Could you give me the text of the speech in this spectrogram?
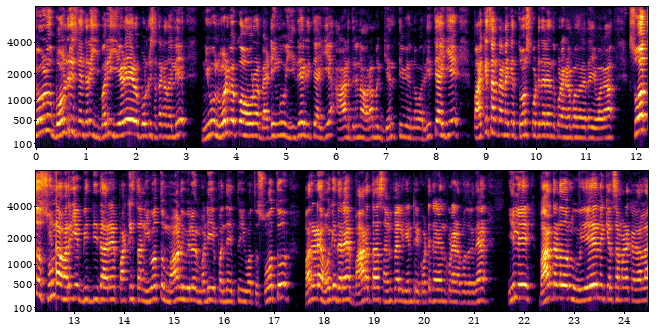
ಏಳು ಬೌಂಡ್ರೀಸ್ ಸ್ನೇಹಿತರೆ ಈ ಬರೀ ಏಳೇ ಏಳು ಬೌಂಡ್ರಿ ಶತಕದಲ್ಲಿ ನೀವು ನೋಡಬೇಕು ಅವರ ಬ್ಯಾಟಿಂಗು ಇದೇ ರೀತಿಯಾಗಿ ಆಡಿದ್ರೆ ನಾವು ಆರಾಮಾಗಿ ಗೆಲ್ತೀವಿ ಅನ್ನುವ ರೀತಿಯಾಗಿ ಪಾಕಿಸ್ತಾನ ತಂಡಕ್ಕೆ ತೋರಿಸ್ಕೊಟ್ಟಿದ್ದಾರೆ ಅಂತ ಕೂಡ ಹೇಳಬಹುದಾಗಿದೆ. ಇವಾಗ ಸೋತು ಸುಣ್ಣ ಹೊರಗೆ ಬಿದ್ದಿದ್ದಾರೆ. ಪಾಕಿಸ್ತಾನ ಇವತ್ತು ಮಾಡುವಿಲ್ಲ ಮಡಿ ಪಂದ್ಯ ಇತ್ತು. ಇವತ್ತು ಸೋತು ಹೊರಗಡೆ ಹೋಗಿದ್ದಾರೆ. ಭಾರತ ಸೆಮಿಫೈನಲ್ಗೆ ಎಂಟ್ರಿ ಕೊಟ್ಟಿದ್ದಾರೆ ಅಂತ ಕೂಡ ಹೇಳ್ಬೋದಾಗಿದೆ ಇಲ್ಲಿ ಭಾರತ ತಂಡದವರು ಏನು ಕೆಲಸ ಮಾಡೋಕ್ಕಾಗಲ್ಲ.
